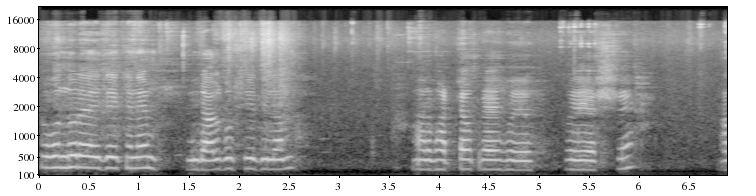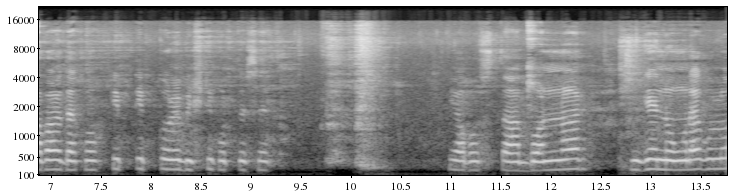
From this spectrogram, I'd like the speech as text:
তো বন্ধুরা, এই যে এখানে ডাল বসিয়ে দিলাম, আর ভাতটাও প্রায় হয়ে হয়ে আসছে। আবার দেখো, টিপ টিপ করে বৃষ্টি পড়তেছে। কি অবস্থা? বন্যার যে নোংরাগুলো,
